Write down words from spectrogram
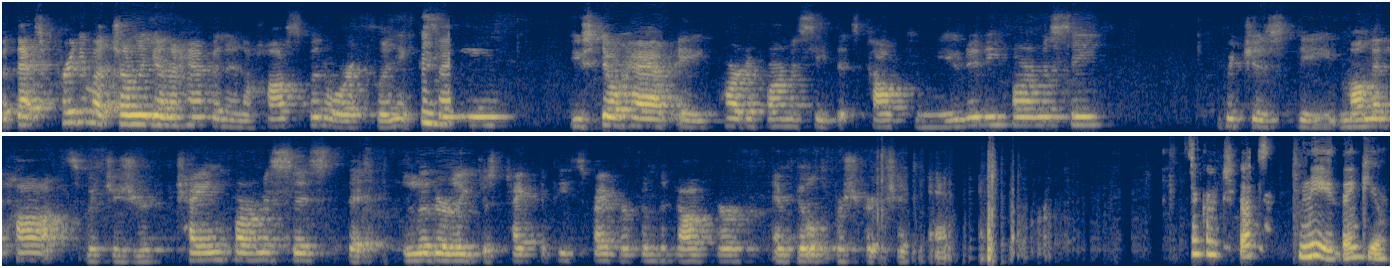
But that's pretty much only going to happen in a hospital or a clinic Mhm. setting. You still have a part of pharmacy that's called community pharmacy, which is the mom and pops, which is your chain pharmacists that literally just take the piece of paper from the doctor and fill the prescription and you. That's neat. Thank you.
